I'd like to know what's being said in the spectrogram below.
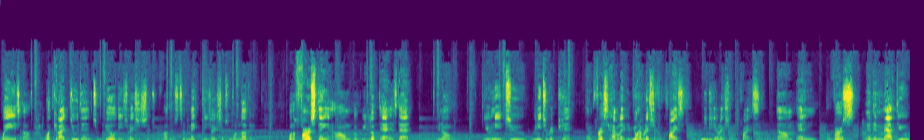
ways of what can I do then to build these relationships with others, to make these relationships more loving. Well, the first thing um, that we looked at is that you know you need to we need to repent and first have a if you don't have a relationship with Christ, you need to get a relationship with Christ. Um, and verse in, in, Matthew,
